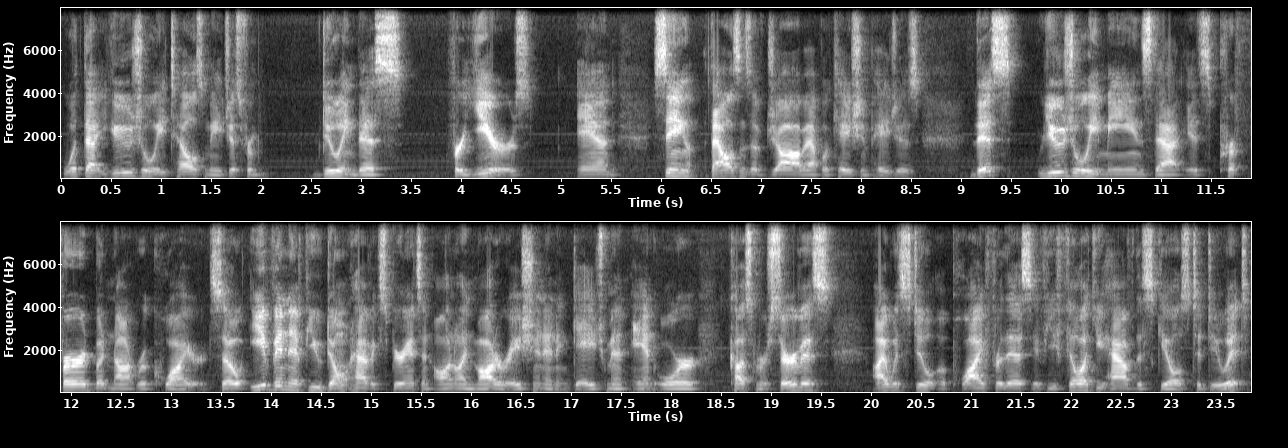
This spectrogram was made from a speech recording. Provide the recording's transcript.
what that usually tells me just from doing this for years and seeing thousands of job application pages, this usually means that it's preferred but not required. So even if you don't have experience in online moderation and engagement and or customer service, I would still apply for this if you feel like you have the skills to do it.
